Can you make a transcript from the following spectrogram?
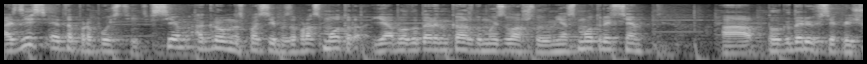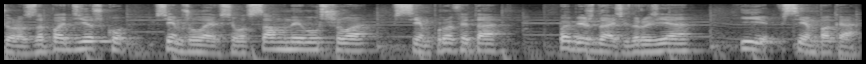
А здесь это пропустить. Всем огромное спасибо за просмотр, я благодарен каждому из вас, что вы меня смотрите. А, благодарю всех еще раз за поддержку. Всем желаю всего самого наилучшего. Всем профита. Побеждайте, друзья. И всем пока.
